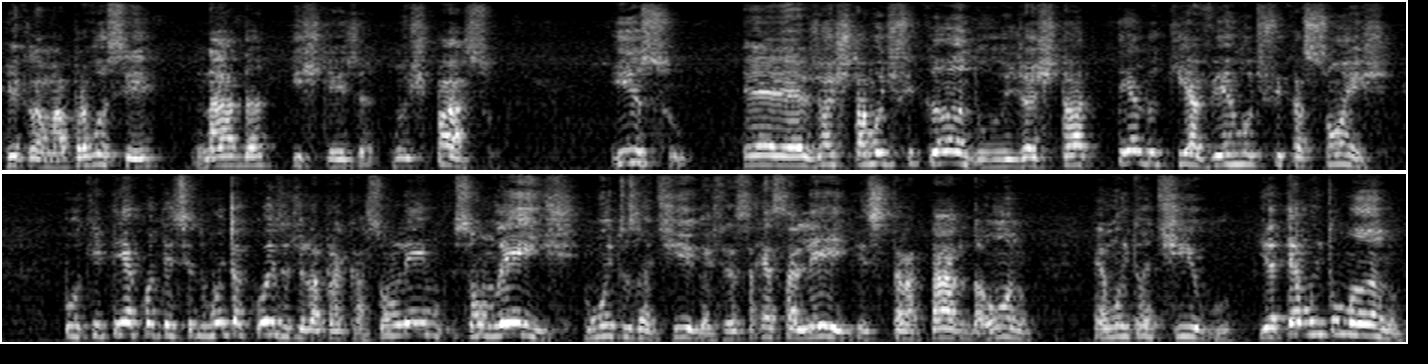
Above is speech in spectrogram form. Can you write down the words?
reclamar para você nada que esteja no espaço. Isso é, já está modificando, já está tendo que haver modificações, porque tem acontecido muita coisa de lá para cá. São, lei, são leis muito antigas. Essa, essa lei, esse tratado da ONU, é muito antigo e até muito humano.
